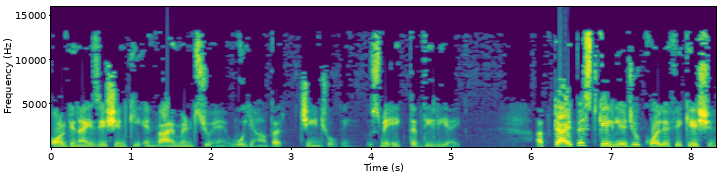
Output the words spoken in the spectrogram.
آرگنائزیشن کی انوائرمنٹ جو ہیں وہ یہاں پر چینج ہو گئی اس میں ایک تبدیلی آئی اب ٹائپسٹ کے لیے جو کوالیفکیشن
